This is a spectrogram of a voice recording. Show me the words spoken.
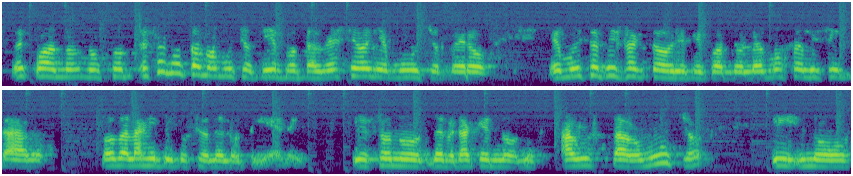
Entonces, cuando nosotros, eso no toma mucho tiempo, tal vez se oye mucho, pero es muy satisfactorio que cuando lo hemos solicitado, todas las instituciones lo tienen. Y eso nos, de verdad que nos, ha gustado mucho y nos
